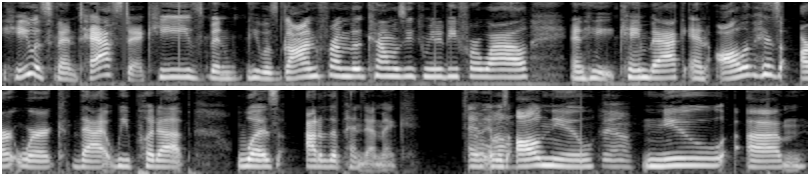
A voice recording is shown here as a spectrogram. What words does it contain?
he was fantastic. He's been he was gone from the Kalamazoo community for a while, and he came back, and all of his artwork that we put up was out of the pandemic, and it was all new Yeah. new um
